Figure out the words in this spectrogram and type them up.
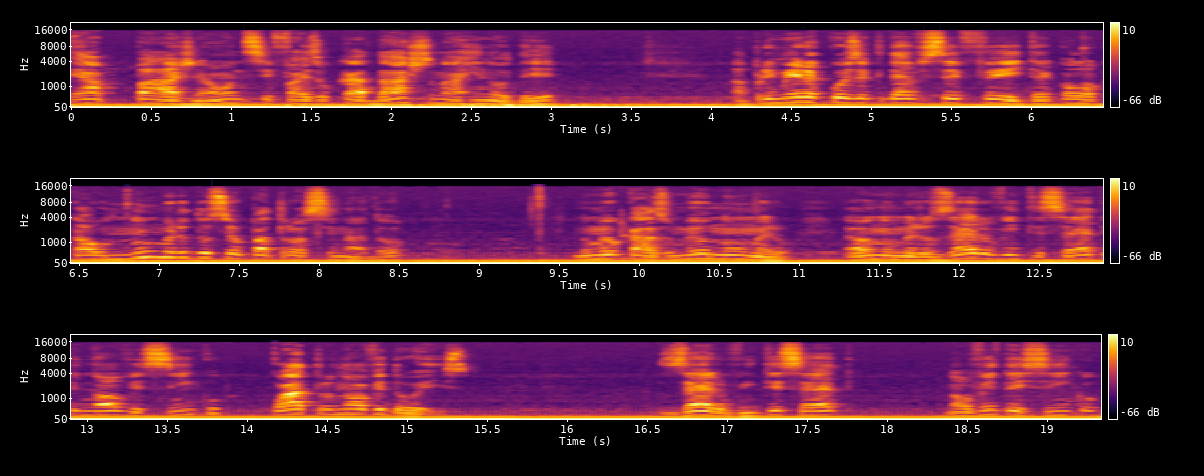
é a página onde se faz o cadastro na Rinode. A primeira coisa que deve ser feita é colocar o número do seu patrocinador. No meu caso, o meu número é o número 027 95 492. 027 95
